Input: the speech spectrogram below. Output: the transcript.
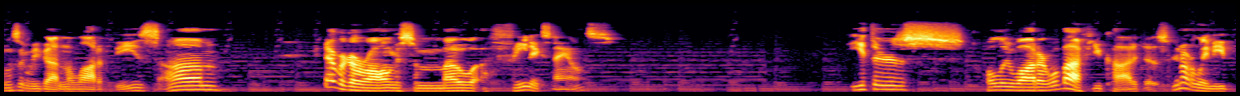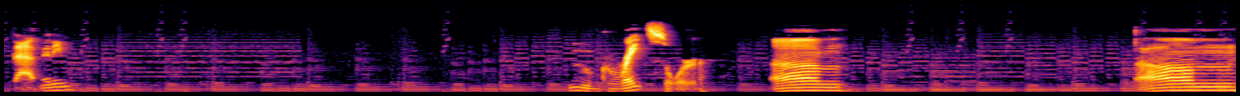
Looks like we've gotten a lot of these. Um, never go wrong with some Mo Phoenix Downs. Ethers, holy water. We'll buy a few cottages. We don't really need that many. Ooh, great sword. Um. Um.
